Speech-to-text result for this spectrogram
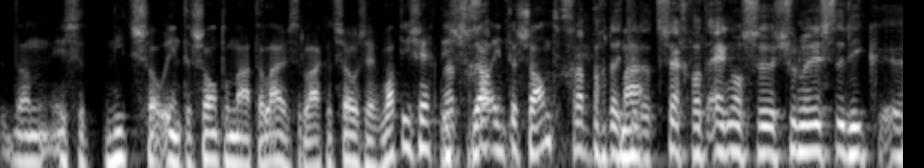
dan is het niet zo interessant om naar te luisteren. Laat ik het zo zeggen. Wat hij zegt Dat is wel interessant. Grappig dat Maar- je dat zegt. Want Engelse journalisten die ik eh,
